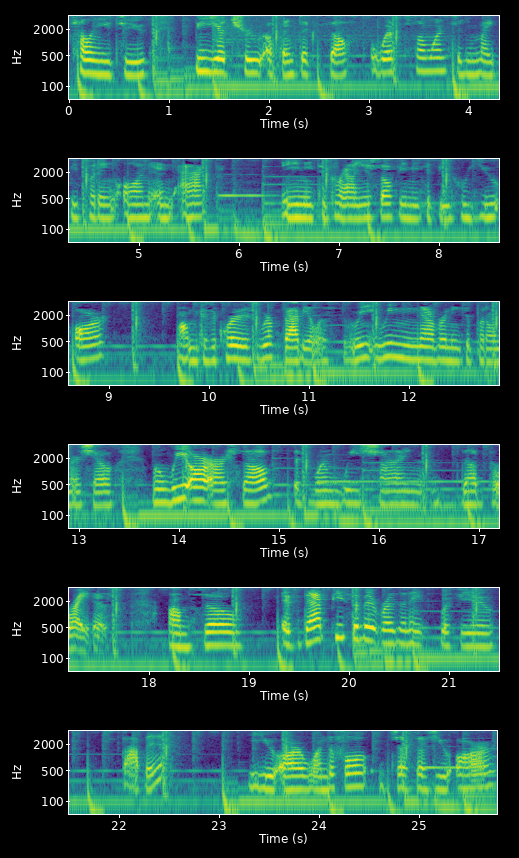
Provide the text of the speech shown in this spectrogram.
telling you to be your true, authentic self with someone. So you might be putting on an act, and you need to ground yourself. You need to be who you are Um, because Aquarius, we're fabulous. We we never need to put on our show. When we are ourselves is when we shine the brightest. Um, so if that piece of it resonates with you, stop it. You are wonderful just as you are.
